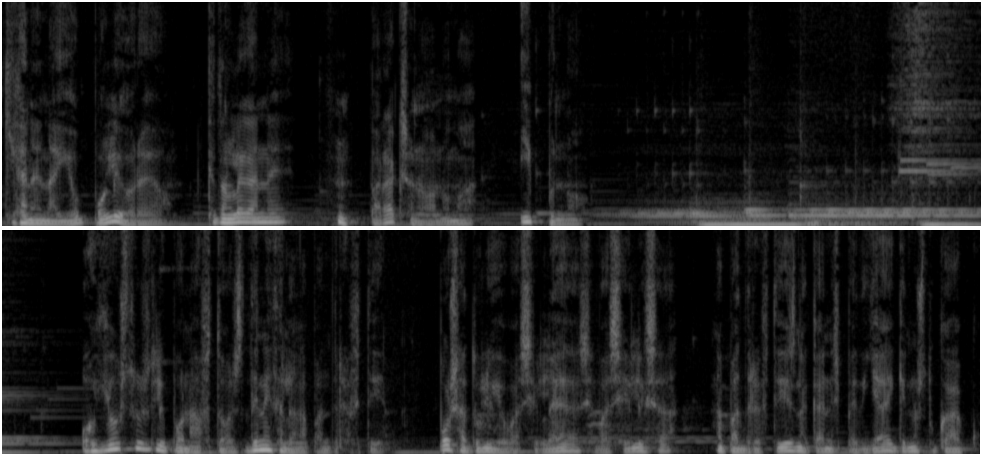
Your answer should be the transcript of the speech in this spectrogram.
και είχαν ένα γιο πολύ ωραίο και τον λέγανε, παράξενο όνομα, Ήπνο. Ο γιος τους λοιπόν αυτός δεν ήθελε να παντρευτεί. Πόσα του λέει ο βασιλέας, η βασίλισσα, να παντρευτείς, να κάνεις παιδιά εκείνος του κάκου.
